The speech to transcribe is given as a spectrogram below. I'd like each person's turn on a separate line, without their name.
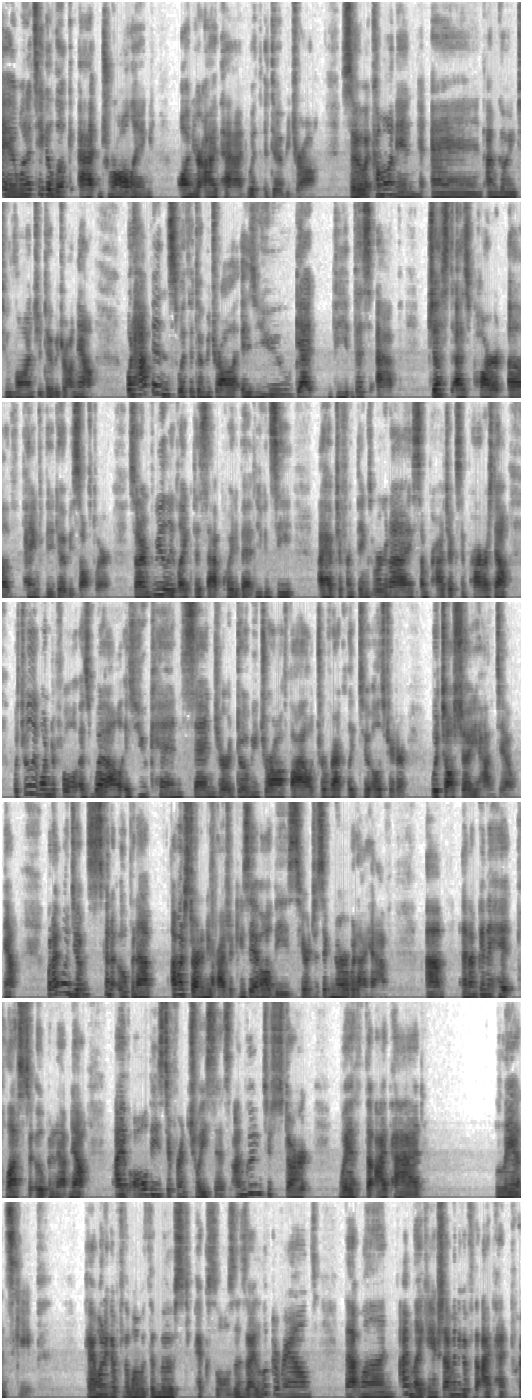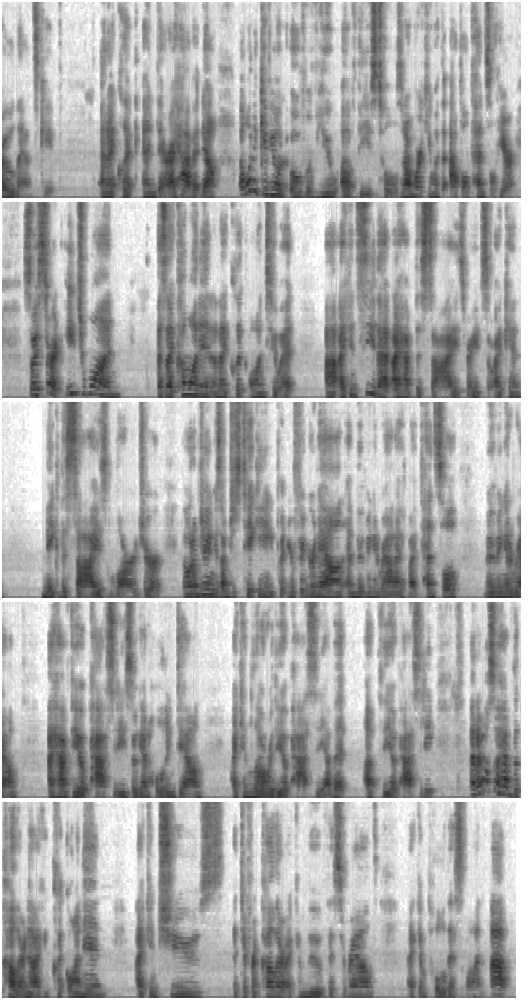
Okay, I want to take a look at drawing on your iPad with Adobe Draw. So I come on in and I'm going to launch Adobe Draw. Now, what happens with Adobe Draw is you get the, this app just as part of paying for the Adobe software. So I really like this app quite a bit. You can see I have different things organized, some projects in progress. Now, what's really wonderful as well is you can send your Adobe Draw file directly to Illustrator which I'll show you how to do. Now, what I want to do, I'm just going to open up, I'm going to start a new project. You can see I have all these here. Just ignore what I have. Um, and I'm going to hit plus to open it up. Now, I have all these different choices. I'm going to start with the iPad landscape. Okay, I want to go for the one with the most pixels. As I look around, that one I'm liking. Actually, I'm going to go for the iPad Pro landscape. And I click, and there I have it. Now, I want to give you an overview of these tools. And I'm working with the Apple Pencil here. So I start each one as I come on in and I click onto it. Uh, I can see that I have the size, right? So I can make the size larger. And what I'm doing is I'm just taking, you put your finger down and moving it around. I have my pencil moving it around. I have the opacity, so again, holding down, I can lower the opacity of it, up the opacity. And I also have the color. Now I can click on in, I can choose a different color. I can move this around. I can pull this on up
